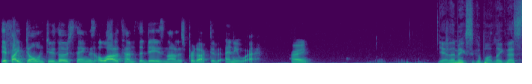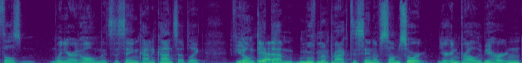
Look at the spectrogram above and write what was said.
if I don't do those things, a lot of times the day is not as productive anyway, right? Yeah, that makes a good point. Like that's still when you're at home, it's the same kind of concept. Like if you don't get yeah. that movement practice in of some sort, you're going to probably be hurting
